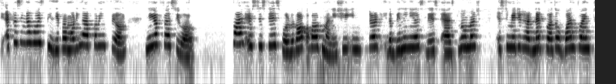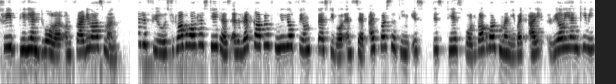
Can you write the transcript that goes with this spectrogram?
The actor-singer who is busy promoting the upcoming film New York Festival find it's distasteful to talk about money. She entered the billionaires list as Bloomberg estimated her net worth of $1.3 billion on Friday last month. Refused to talk about her status at the red carpet of New York Film Festival and said, I personally think it's distasteful to talk about money, but I really am giving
